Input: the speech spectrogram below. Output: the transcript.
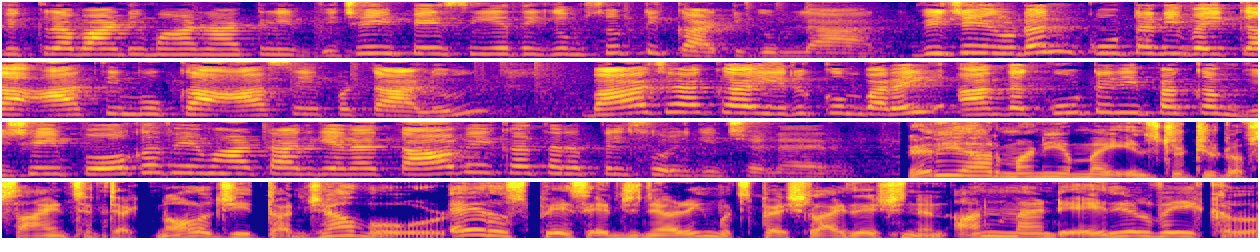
விக்கிரவாண்டி மாநாட்டில் விஜய் பேசியதையும் சுட்டிக்காட்டியுள்ளார் விஜயுடன் கூட்டணி வைக்க அதிமுக ஆசைப்பட்டாலும் பாஜக இருக்கும் வரை அந்த கூட்டணி பக்கம் விஜய் போகவே மாட்டார் என தாவேக தரப்பில் சொல்கின்றனர் Periyar Maniammai institute of science and technology Thanjavur aerospace engineering with specialisation in unmanned aerial vehicle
